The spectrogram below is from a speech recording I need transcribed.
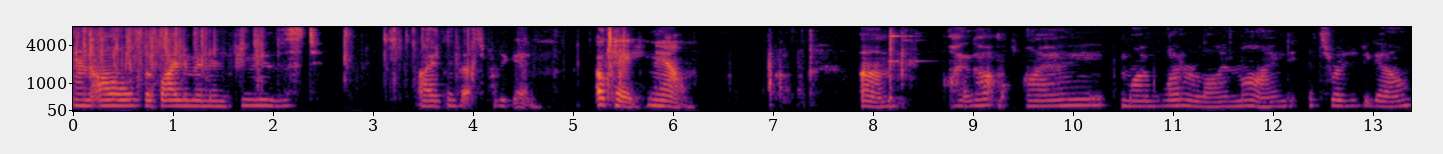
and all the vitamin infused, I think that's pretty good. Okay, now, um, I got my, my waterline lined. It's ready to go.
